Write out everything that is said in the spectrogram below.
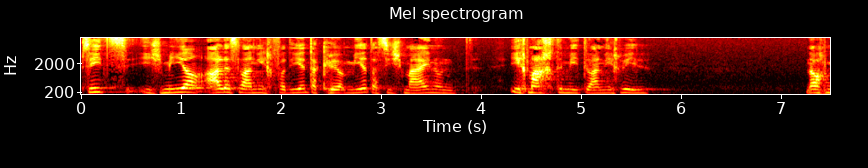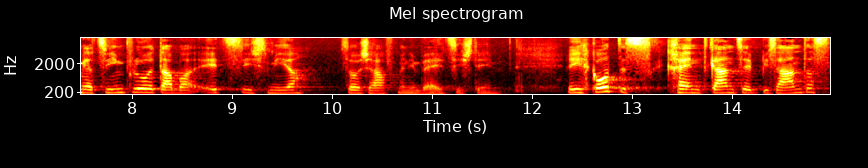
Besitz ist mir, alles, was ich verdiene, das gehört mir, das ist mein und ich mache damit, was ich will. Nach mir Zwimmflut, aber jetzt ist es mir, so schafft man im Weltsystem. Reich Gottes kennt ganz etwas anderes.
